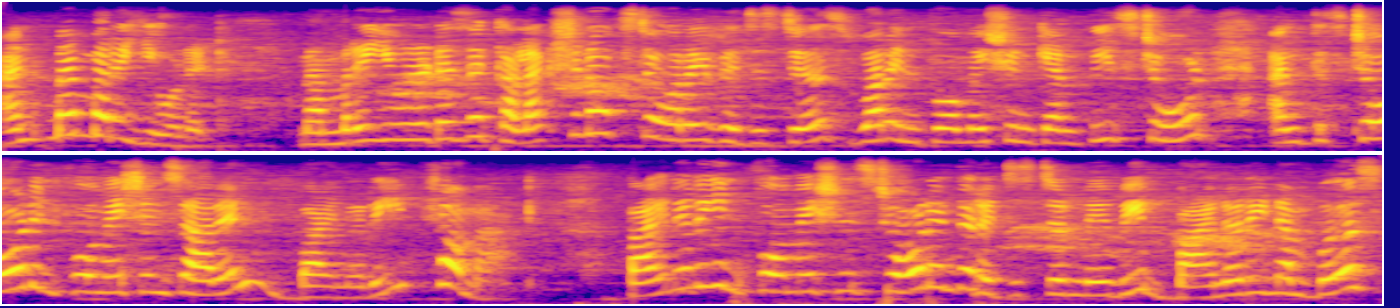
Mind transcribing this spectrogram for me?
And memory unit. Memory unit is a collection of storage registers where information can be stored and the stored informations are in binary format. Binary information stored in the register may be binary numbers,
